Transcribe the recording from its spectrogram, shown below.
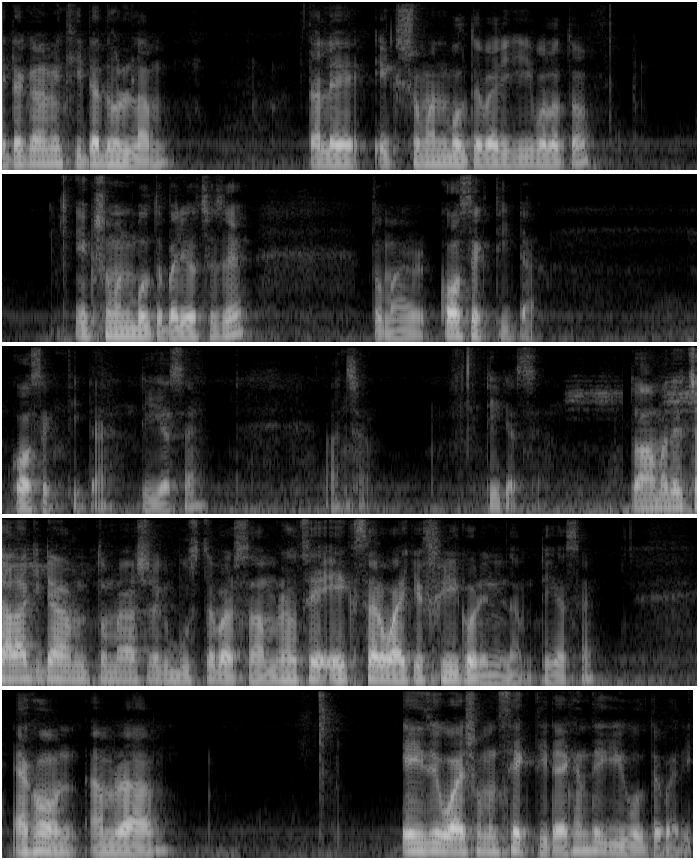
এটাকেও আমি থিটা ধরলাম। তাহলে এক্স সমান বলতে পারি কি বলতো? এক্স সমান বলতে পারি হচ্ছে যে তোমার কসেক থিটা। কসেক থিটা, ঠিক আছে? আচ্ছা ঠিক আছে। তো আমাদের চালাকিটা তোমরা আসলে বুঝতে পারছ, আমরা হচ্ছে এক্স আর ওয়াইকে ফ্রি করে নিলাম, ঠিক আছে? এখন আমরা এই যে ওয়াই সমান সেক থিটা, এখান থেকে কী বলতে পারি?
